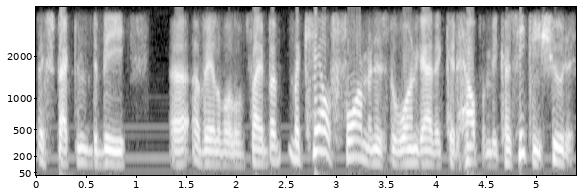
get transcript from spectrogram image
expect him to be uh, available to play. But Makale Foreman is the one guy that could help him because he can shoot it.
